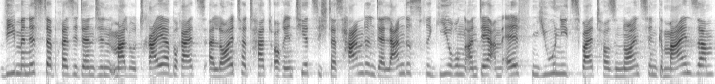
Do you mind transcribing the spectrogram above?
wie Ministerpräsidentin Malo Dreyer bereits erläutert hat, orientiert sich das Handeln der Landesregierung an der am 11. Juni 2019 gemeinsam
